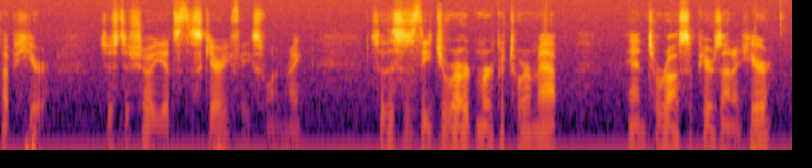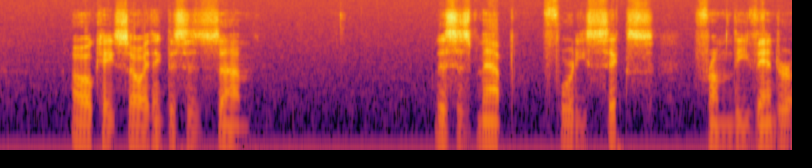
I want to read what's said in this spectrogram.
up here, just to show you it's the scary face one, right? So this is the Gerard Mercator map, and Taras appears on it here. Oh, okay, so I think this is um, this is map 46 from the Vander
